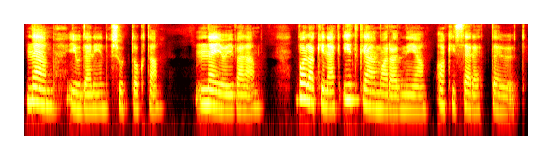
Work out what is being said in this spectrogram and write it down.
Nem, Judelin, suttogta. Ne jöjj velem. Valakinek itt kell maradnia, aki szerette őt.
